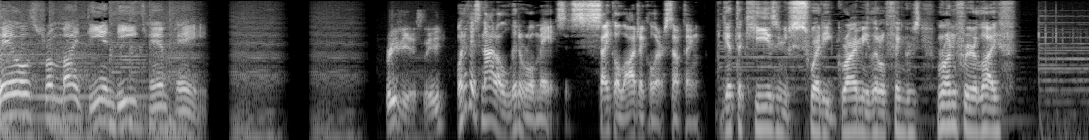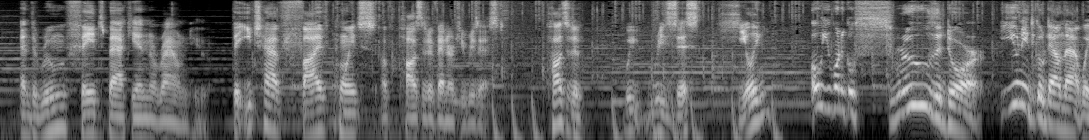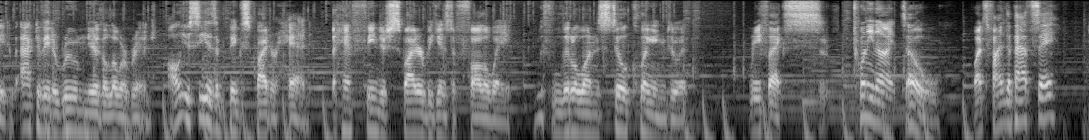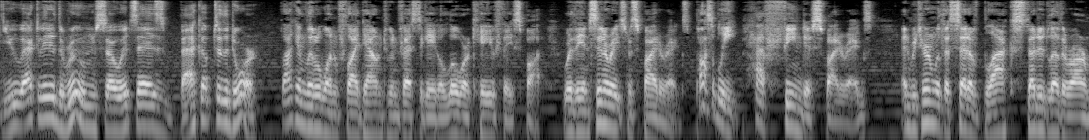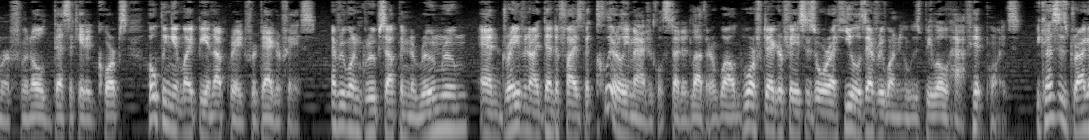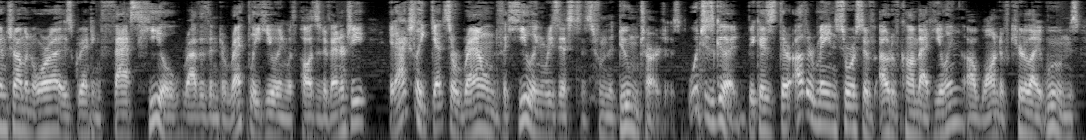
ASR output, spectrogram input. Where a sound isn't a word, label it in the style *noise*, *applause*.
Tales from my D&D campaign. Previously, What if it's not a literal maze? It's psychological or something. Get the keys in your sweaty, grimy little fingers. Run for your life. And the room fades back in around you. They each have five points of positive energy resist. Positive, we resist healing? Oh, you want to go through the door. You need to go down that way to activate a room near the lower bridge. All you see is a big spider head. The half fiendish spider begins to fall away, with little ones still clinging to it. Reflex 29. So, what's Find the Path say? You activated the room, so it says back up to the door. Black and Little One fly down to investigate a lower cave they spot, where they incinerate some spider eggs, possibly half fiendish spider eggs, and return with a set of black studded leather armor from an old desiccated corpse, hoping it might be an upgrade for Daggerface. Everyone groups up in the rune room, and Draven identifies the clearly magical studded leather, while Dwarf Daggerface's aura heals everyone who is below half hit points. Because his Dragon Shaman aura is granting fast heal rather than directly healing with positive energy, it actually gets around the healing resistance from the Doom charges, which is good because their other main source of out of combat healing, a Wand of Cure Light Wounds,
